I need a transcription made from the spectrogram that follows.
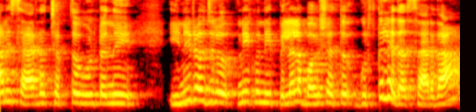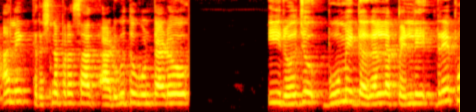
అని శారద చెప్తూ ఉంటుంది. ఇన్ని రోజులు నీకు నీ పిల్లల భవిష్యత్తు గుర్తులేదా శారదా? అని కృష్ణప్రసాద్ అడుగుతూ ఉంటాడు. ఈరోజు భూమి గగన్ల పెళ్ళి రేపు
